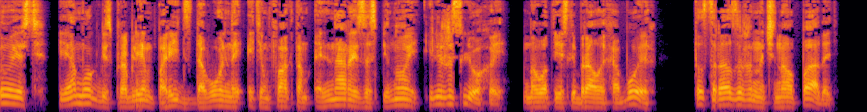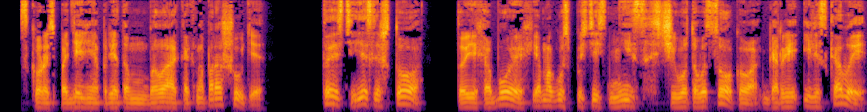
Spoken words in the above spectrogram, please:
То есть я мог без проблем парить с довольной этим фактом Эльнарой за спиной или же с Лехой, но вот если брал их обоих, то сразу же начинал падать. Скорость падения при этом была как на парашюте. То есть, если что, то их обоих я могу спустить вниз с чего-то высокого, горы или скалы.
